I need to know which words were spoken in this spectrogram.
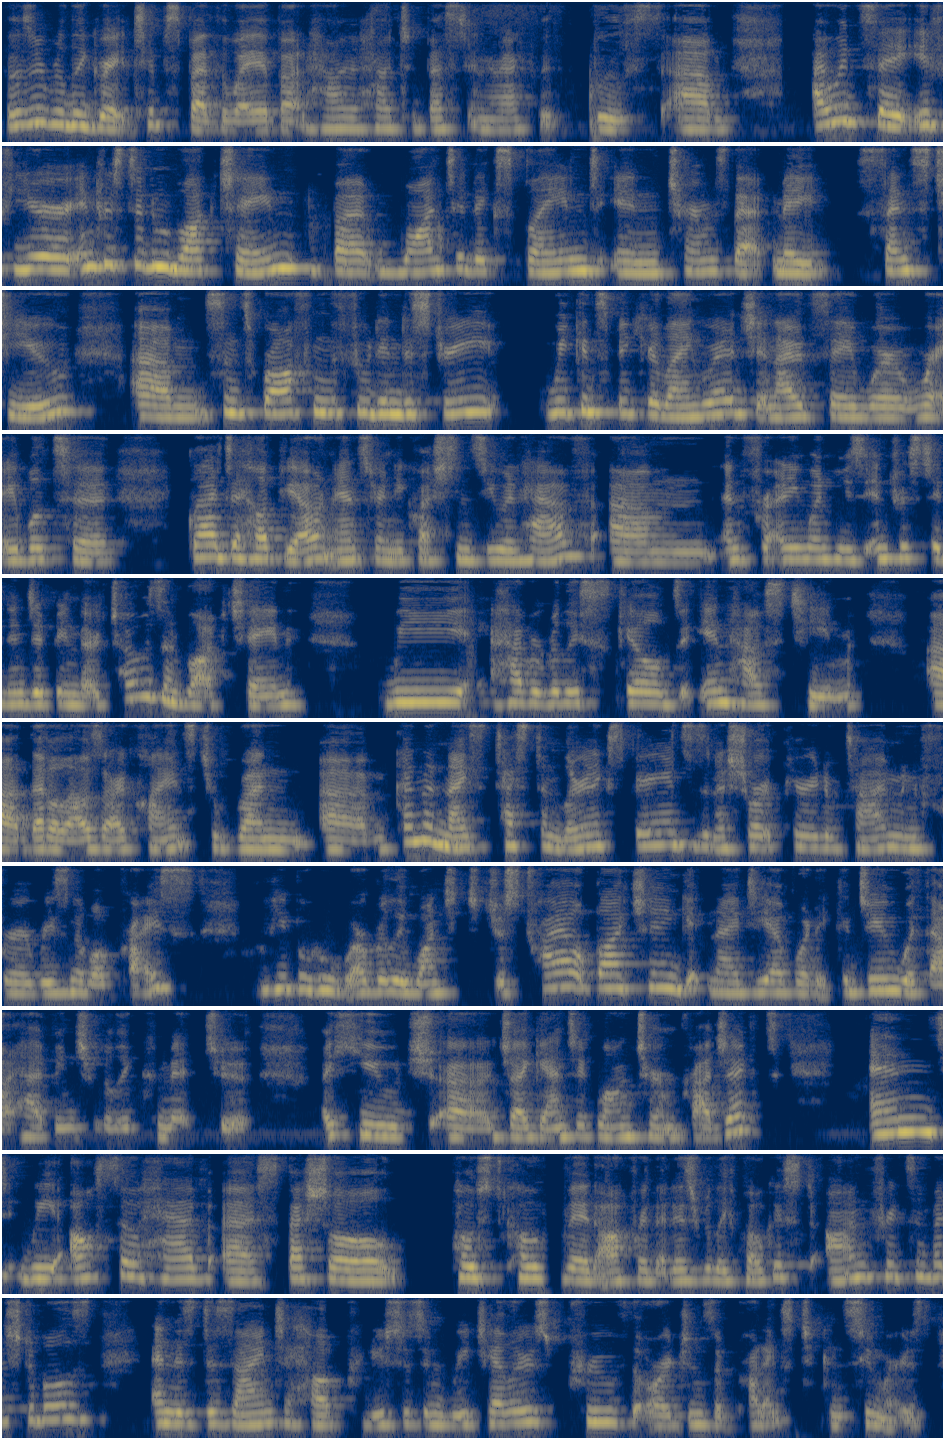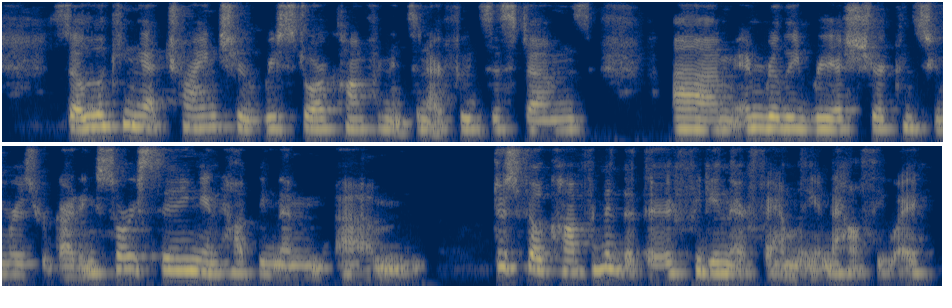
Those are really great tips, by the way, about how, how to best interact with booths. Um, I would say if you're interested in blockchain but want it explained in terms that make sense to you, um, since we're all from the food industry, we can speak your language and i would say we're, we're able to glad to help you out and answer any questions you would have. Um, and for anyone who's interested in dipping their toes in blockchain we have a really skilled in-house team uh, that allows our clients to run um, kind of nice test and learn experiences in a short period of time and for a reasonable price. For people who are really wanting to just try out blockchain get an idea of what it could do without having to really commit to a huge uh, gigantic long-term project. And we also have a special post COVID offer that is really focused on fruits and vegetables and is designed to help producers and retailers prove the origins of products to consumers. So, looking at trying to restore confidence in our food systems um, and really reassure consumers regarding sourcing and helping them um, just feel confident that they're feeding their family in a healthy way.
